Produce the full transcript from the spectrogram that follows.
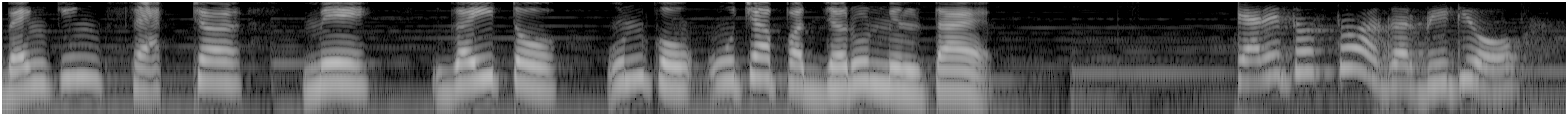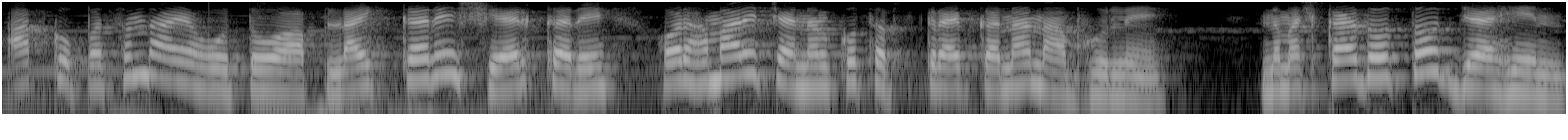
बैंकिंग सेक्टर में गई तो उनको ऊँचा पद ज़रूर मिलता है। प्यारे दोस्तों, अगर वीडियो आपको पसंद आया हो तो आप लाइक करें, शेयर करें और हमारे चैनल को सब्सक्राइब करना ना भूलें। नमस्कार दोस्तों जय हिंद।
